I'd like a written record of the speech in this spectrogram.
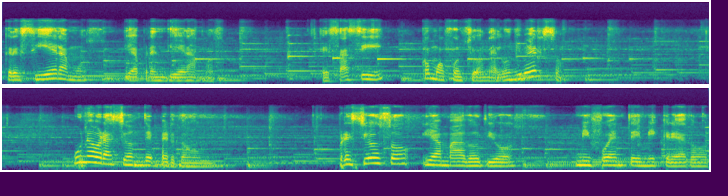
creciéramos y aprendiéramos. Es así como funciona el universo. Una oración de perdón. Precioso y amado Dios, mi fuente y mi creador.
